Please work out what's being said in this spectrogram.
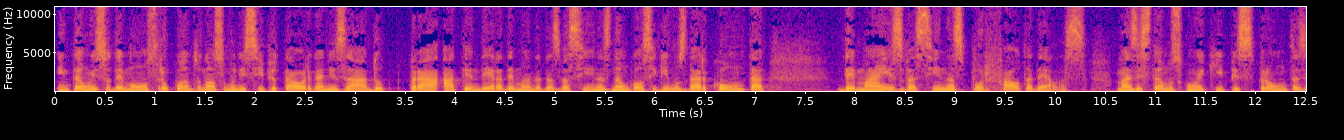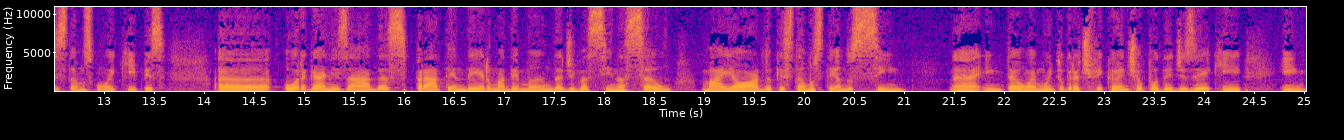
Então, isso demonstra o quanto o nosso município está organizado para atender a demanda das vacinas. Não conseguimos dar conta de mais vacinas por falta delas. Mas estamos com equipes prontas, estamos com equipes uh, organizadas para atender uma demanda de vacinação maior do que estamos tendo, sim. Né? Então, é muito gratificante eu poder dizer que em,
